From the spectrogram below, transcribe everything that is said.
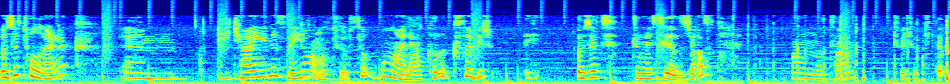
Özet olarak e, hikayeniz neyi anlatıyorsa bununla alakalı kısa bir e, özet cümlesi yazacağız. Anlatan çocuk kitabı.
